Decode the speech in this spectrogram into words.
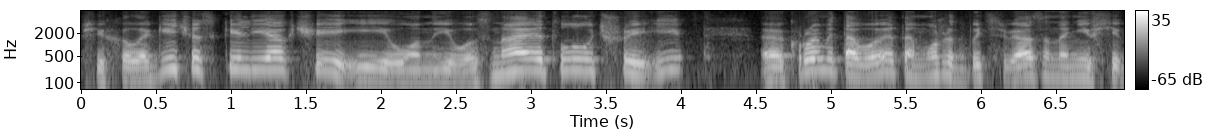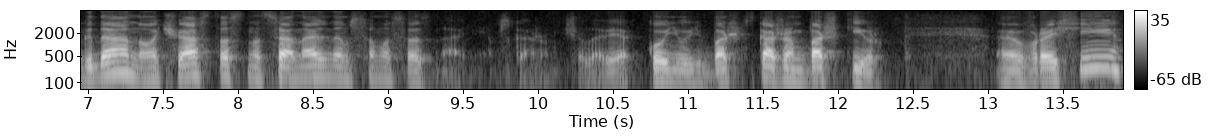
психологически легче, и он его знает лучше, и Э, кроме того, это может быть связано не всегда, но часто с национальным самосознанием, скажем, человек, какой-нибудь, баш, скажем, башкир э, в России,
